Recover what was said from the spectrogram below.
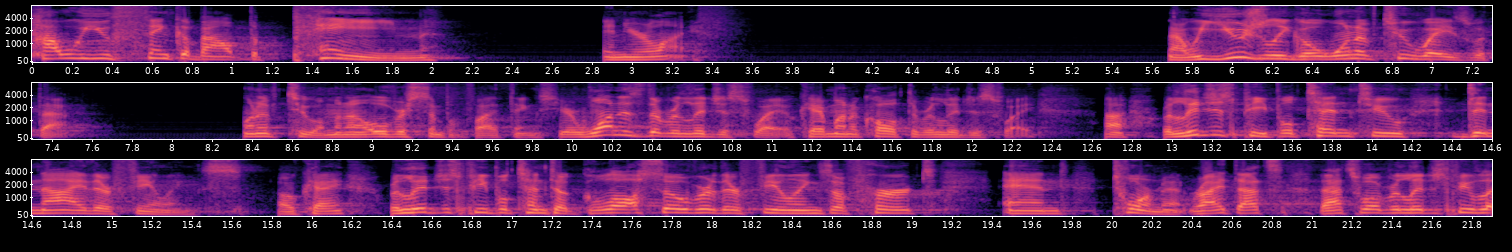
How will you think about the pain in your life? Now, we usually go one of two ways with that. One of two. I'm going to oversimplify things here. One is the religious way, okay? I'm going to call it the religious way. Uh, religious people tend to deny their feelings, okay? Religious people tend to gloss over their feelings of hurt and torment, right? That's, that's what religious people,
